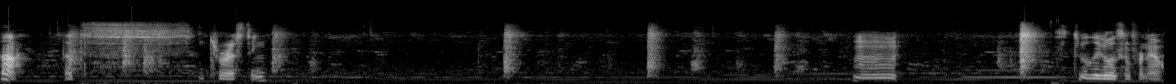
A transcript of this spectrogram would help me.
Ah, that's interesting. Hmm. Let's do legalism for now.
